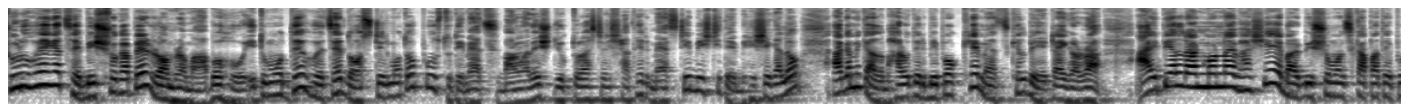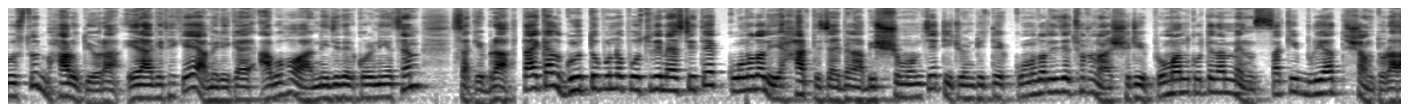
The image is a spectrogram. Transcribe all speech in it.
শুরু হয়ে গেছে বিশ্বকাপের রমরমা আবহ। ইতিমধ্যে হয়েছে দশটির মতো প্রস্তুতি ম্যাচ। বাংলাদেশ যুক্তরাষ্ট্রের সাথে ম্যাচটি বৃষ্টিতে ভেসে গেল। আগামীকাল ভারতের বিপক্ষে ম্যাচ খেলবে টাইগাররা। আইপিএল রান বন্যায় ভাসিয়ে এবার বিশ্বমঞ্চ কাঁপাতে প্রস্তুত ভারতীয়রা। এর আগে থেকে আমেরিকায় আবহাওয়া নিজেদের করে নিয়েছেন সাকিবরা তাই কাল গুরুত্বপূর্ণ প্রস্তুতি ম্যাচটিতে কোনো দলই হারতে চাইবে না। বিশ্বমঞ্চে টি টোয়েন্টিতে কোনো দলই যে ছোট না, সেটি প্রমাণ করতে নামবেন সাকিব রিয়াদ শান্তরা।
